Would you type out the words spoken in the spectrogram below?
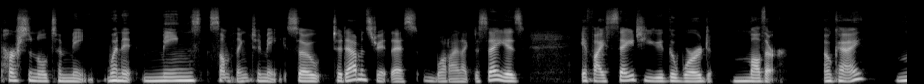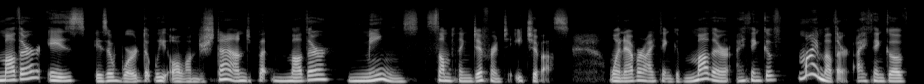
personal to me, when it means something to me. So, to demonstrate this, what I like to say is if I say to you the word mother, okay, Mother is is a word that we all understand, but mother means something different to each of us. Whenever I think of mother, I think of my mother. I think of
